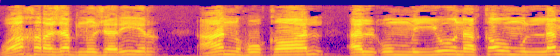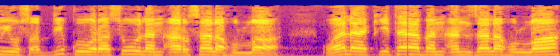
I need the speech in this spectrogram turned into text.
وأخرج ابن جرير عنه قال الأميون قوم لم يصدقوا رسولا أرسله الله ولا كتابا أنزله الله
